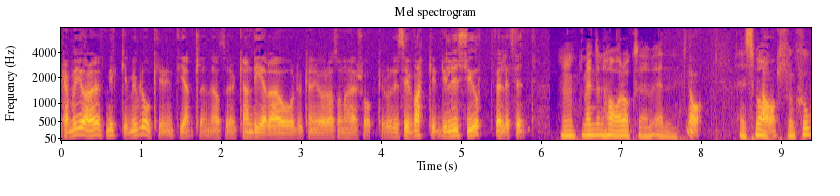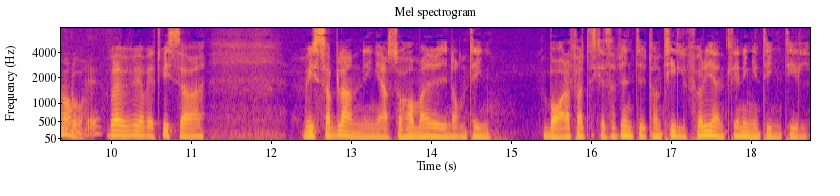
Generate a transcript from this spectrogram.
kan väl göra rätt mycket med blåklint egentligen. Alltså kandera och du kan göra sådana här saker. Och det ser vackert Det lyser ju upp väldigt fint. Mm, men den har också en, ja. en smakfunktion ja, då. Det. Jag vet vissa vissa blandningar så har man ju i någonting bara för att det ska se fint ut. De tillför egentligen ingenting till,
